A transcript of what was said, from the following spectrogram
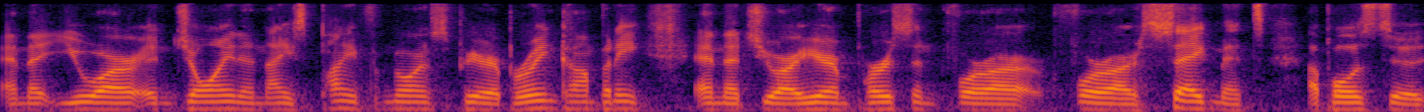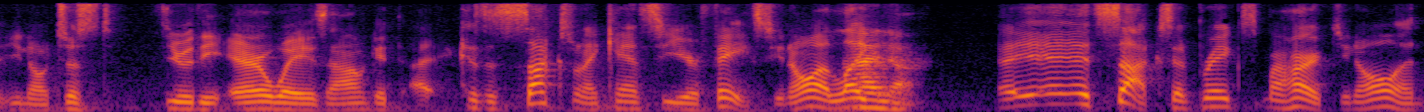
and that you are enjoying a nice pint from Northern Superior Brewing Company and that you are here in person for our for our segment, opposed to you know just through the airways. I don't get because it sucks when I can't see your face. You know, I like. I know. It, it sucks. It breaks my heart, you know. And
